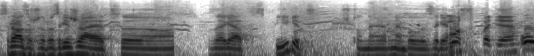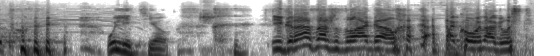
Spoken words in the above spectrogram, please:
Сразу же разряжает э, заряд Спирит, что, наверное, было зря. Господи. Оп! Улетел. Игра даже залагала от такого наглости.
